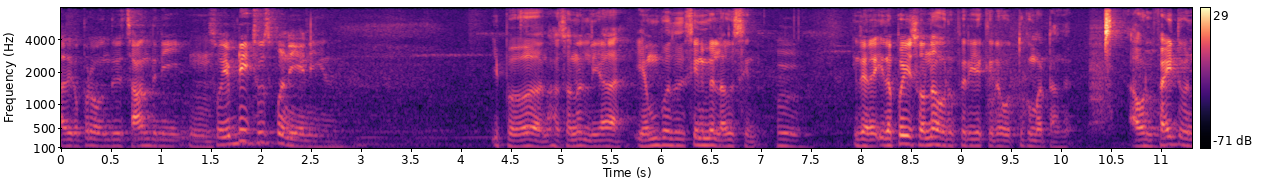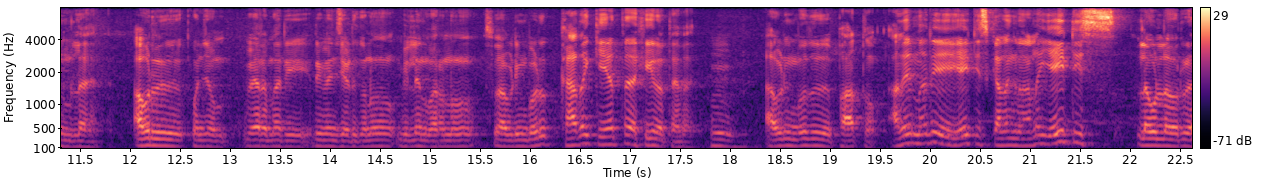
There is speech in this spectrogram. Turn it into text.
அதுக்கப்புறம் வந்து சாந்தினி. ஸோ எப்படி சூஸ் பண்ணீங்க நீங்கள் இப்போ நான் சொன்னேன் இல்லையா எண்பது சினிமே லவ் சீன் இதை இதை போய் சொன்னால் ஒரு பெரிய கீரை ஒத்துக்க மாட்டாங்க. அவருக்கு ஃபைட் வேணும்ல. அவர் கொஞ்சம் வேறு மாதிரி ரிவெஞ்ச் எடுக்கணும் வில்லன் வரணும். ஸோ அப்படிங்கும்போது கதைக்கு ஏற்ற ஹீரோ தேவை. அப்படிங்கும்போது பார்த்தோம். அதே மாதிரி எயிட்டிஸ் கதைங்கிறனால எயிட்டிஸில் உள்ள ஒரு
